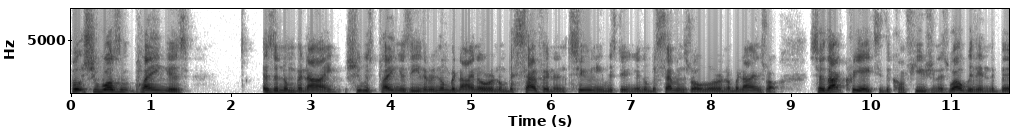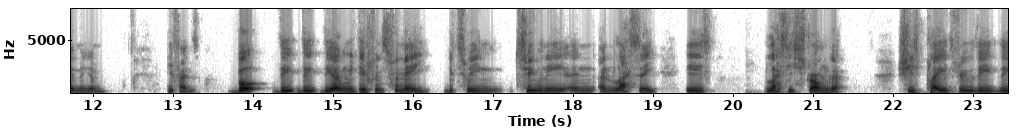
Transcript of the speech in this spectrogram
but she wasn't playing as as a number nine. She was playing as either a number nine or a number seven, and Tooney was doing a number seven's role or a number nine's role. So that created the confusion as well within the Birmingham defense. But the the the only difference for me between Tooney and and Lessie is Lessie's stronger. She's played through the the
